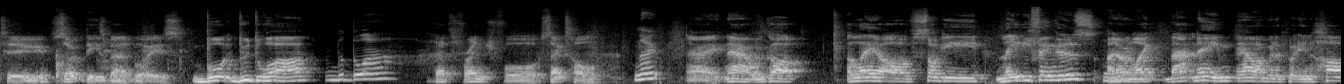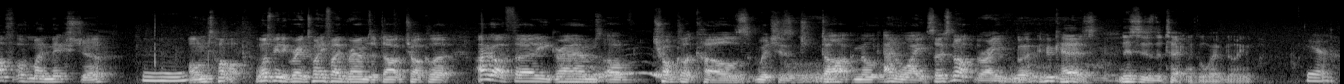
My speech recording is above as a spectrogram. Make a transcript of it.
to soak these bad boys. Bou- boudoir. Boudoir? That's French for sex hole. Nope. All right, now we've got a layer of soggy lady fingers. I don't mm-hmm. like that name. Now I'm going to put in half of my mixture Mm-hmm. on top. It wants me to grate 25 grams of dark chocolate. I got 30 grams of chocolate curls, which is dark milk and white, so it's not right, but who cares? This is the technical way of doing it. Yeah.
